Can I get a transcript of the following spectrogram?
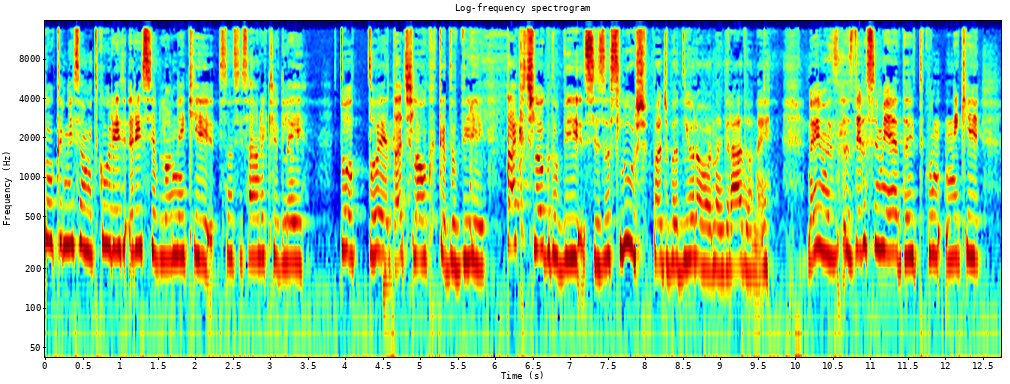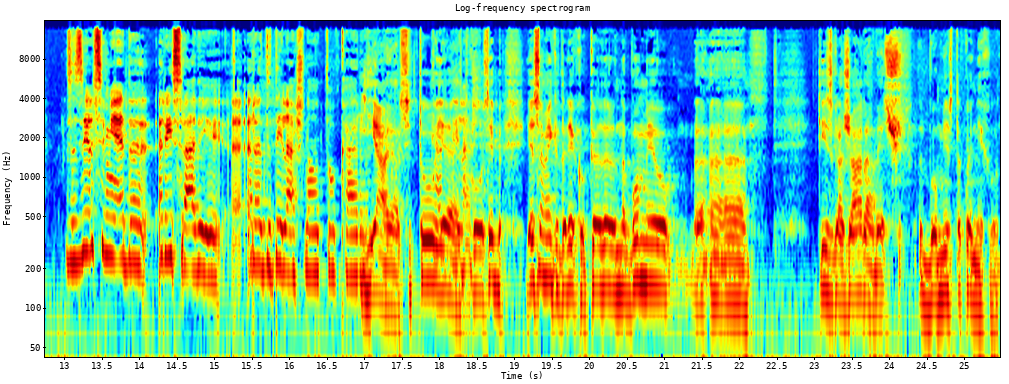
tako, ker nisem tako, res, res je bilo neki, sem si sam rekel, gledaj. To, to je ta človek, ki dobi, tak človek dobi, si zasluž pač Badjurovo nagrado. Ne? Ne vem, zdelo se mi je, da je tako neki, zazel se mi je, da res radi, radi delaš no, to, kar. Ja, ja, si to je. Tako, oseb, jaz sem enkrat rekel, da ne bom imel. Uh, uh, tistega žara več, bom jaz takoj nehal.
